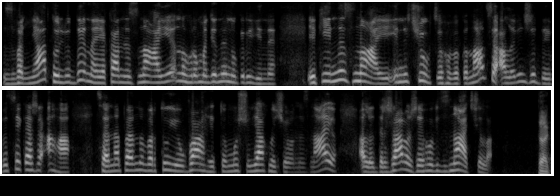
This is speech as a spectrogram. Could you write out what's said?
звання, то людина, яка не знає, ну громадянин України, який не знає і не чув цього виконавця, але він же дивиться і каже: ага, це напевно вартує уваги, тому що я хоч його не знаю, але держава вже його відзначила. Так,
